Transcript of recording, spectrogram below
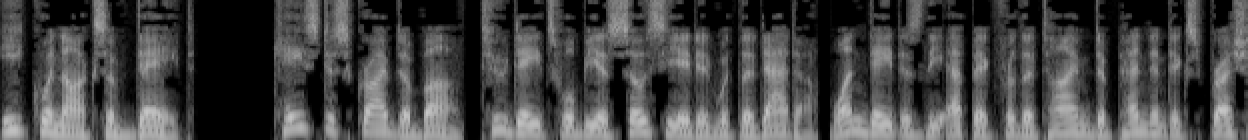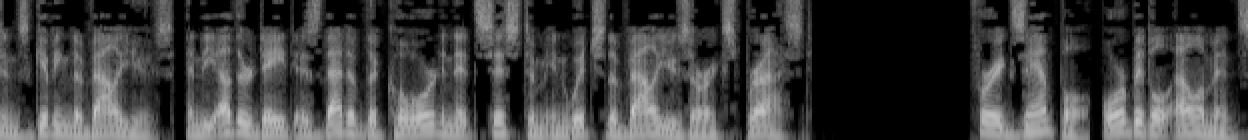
equinox of date, Case described above, two dates will be associated with the data, one date is the epoch for the time-dependent expressions giving the values, and the other date is that of the coordinate system in which the values are expressed. For example, orbital elements,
